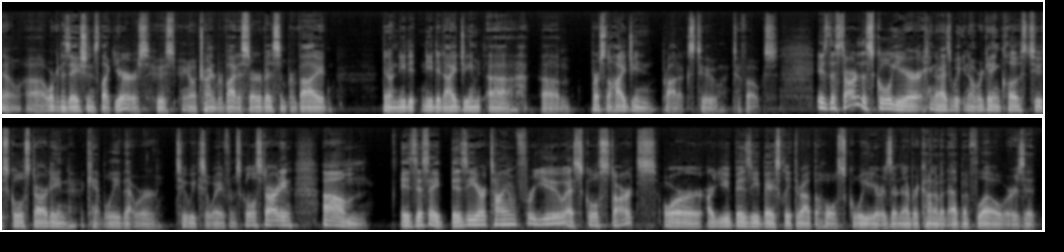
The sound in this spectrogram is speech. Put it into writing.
you know, uh, organizations like yours, who's you know trying to provide a service and provide, you know, needed needed hygiene uh, um, personal hygiene products to to folks. Is the start of the school year, you know, as we you know we're getting close to school starting. I can't believe that we're two weeks away from school starting. Um, is this a busier time for you as school starts, or are you busy basically throughout the whole school year? Is there never kind of an ebb and flow, or is it?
